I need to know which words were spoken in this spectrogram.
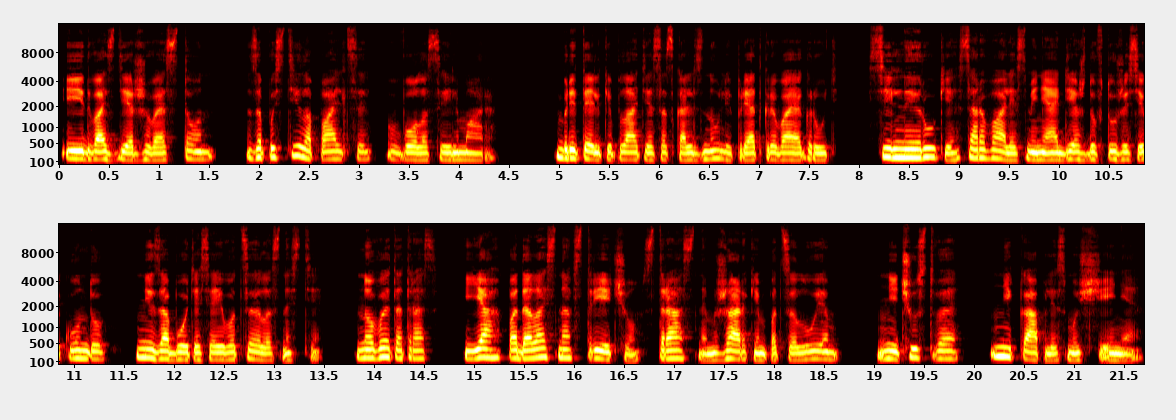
и едва сдерживая стон, запустила пальцы в волосы Ильмара. Бретельки платья соскользнули, приоткрывая грудь. Сильные руки сорвали с меня одежду в ту же секунду, не заботясь о его целостности. Но в этот раз я подалась навстречу страстным, жарким поцелуем, не чувствуя ни капли смущения.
